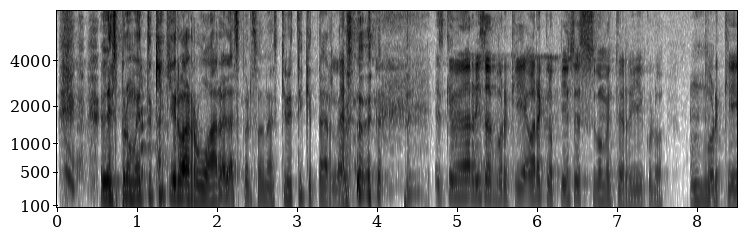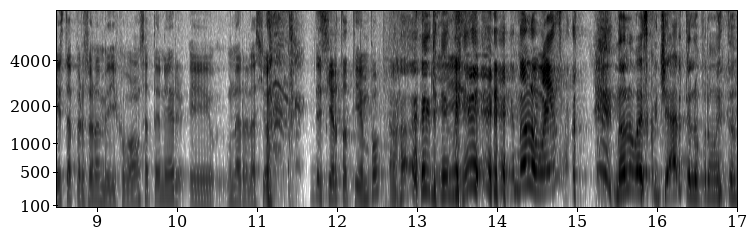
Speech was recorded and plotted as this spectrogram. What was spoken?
Les prometo que quiero arruar a las personas, quiero etiquetarlas. es que me da risa porque ahora que lo pienso es sumamente ridículo. Porque esta persona me dijo, vamos a tener eh, una relación de cierto tiempo. No lo voy a, no lo voy a escuchar, te lo prometo.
